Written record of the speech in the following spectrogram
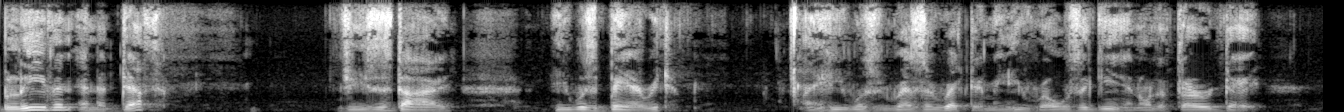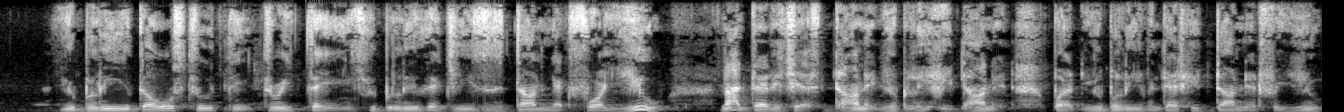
Believing in the death, Jesus died, he was buried, and he was resurrected. I mean, he rose again on the third day. You believe those two, th- three things. You believe that Jesus done that for you not that he just done it, you believe he done it, but you believe in that he done it for you.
